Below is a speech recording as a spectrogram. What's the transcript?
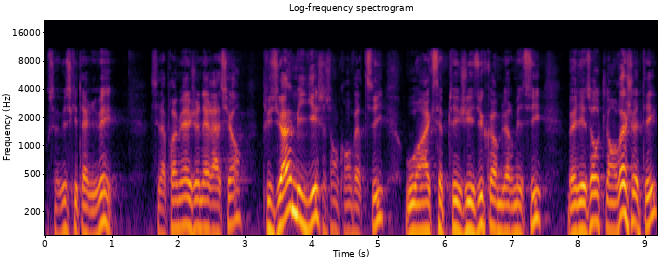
Vous savez ce qui est arrivé? C'est la première génération. Plusieurs milliers se sont convertis ou ont accepté Jésus comme leur Messie, mais les autres l'ont rejeté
